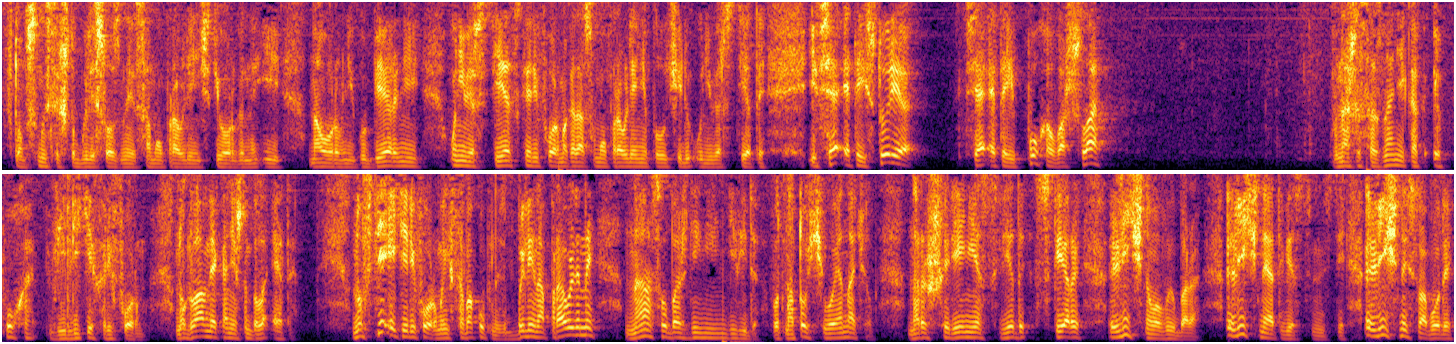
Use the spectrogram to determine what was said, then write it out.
в том смысле, что были созданы самоуправленческие органы и на уровне губерний, университетская реформа, когда самоуправление получили университеты. И вся эта история, вся эта эпоха вошла в наше сознание как эпоха великих реформ. Но главное, конечно, было это. Но все эти реформы, их совокупность, были направлены на освобождение индивида. Вот на то, с чего я начал. На расширение сведы, сферы личного выбора, личной ответственности, личной свободы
